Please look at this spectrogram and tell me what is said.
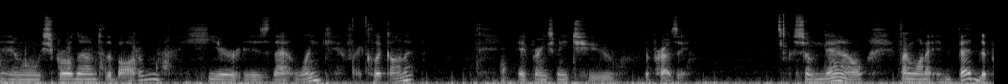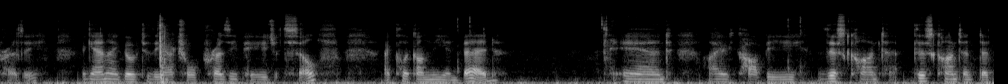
And when we scroll down to the bottom, here is that link. If I click on it, it brings me to the Prezi. So now, if I want to embed the Prezi, again, I go to the actual Prezi page itself, I click on the embed, and I copy this content, this content that,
